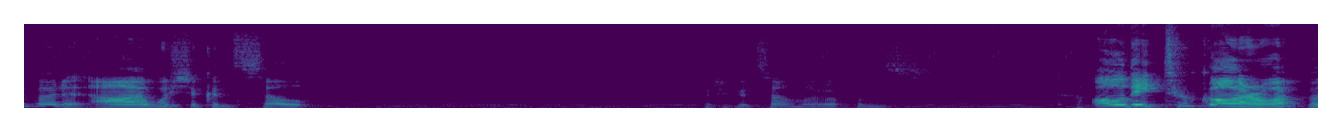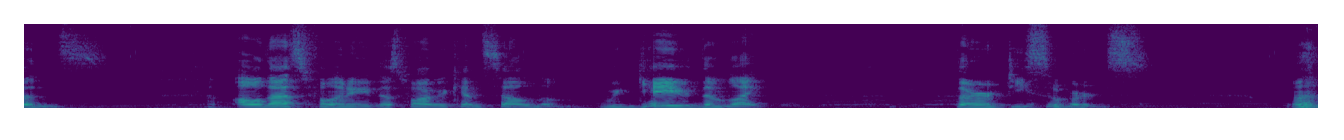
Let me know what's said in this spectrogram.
about it. Ah, I wish I could sell. Wish I could sell my weapons. Oh, they took all our weapons. Oh, that's funny. That's why we can't sell them. We gave them like 30 swords. uh,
